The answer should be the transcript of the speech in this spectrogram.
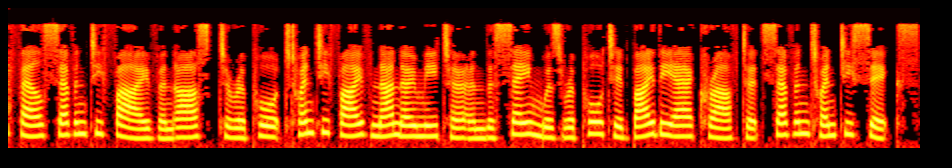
FL-75 and asked to report 25 nanometer and the same was reported by the aircraft at 726.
